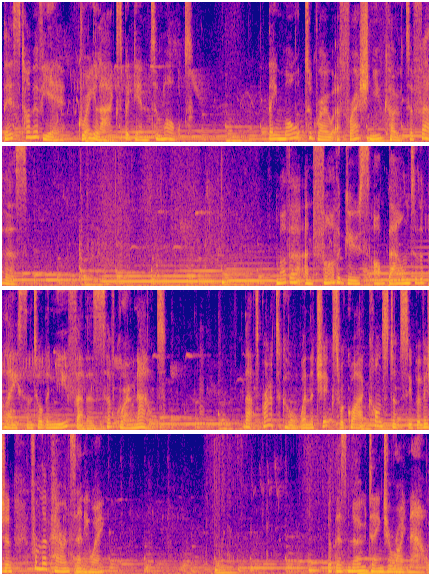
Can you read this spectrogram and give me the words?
This time of year, greylags begin to molt. They molt to grow a fresh new coat of feathers. Mother and Father Goose are bound to the place until the new feathers have grown out. That's practical when the chicks require constant supervision from their parents anyway. But there's no danger right now.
